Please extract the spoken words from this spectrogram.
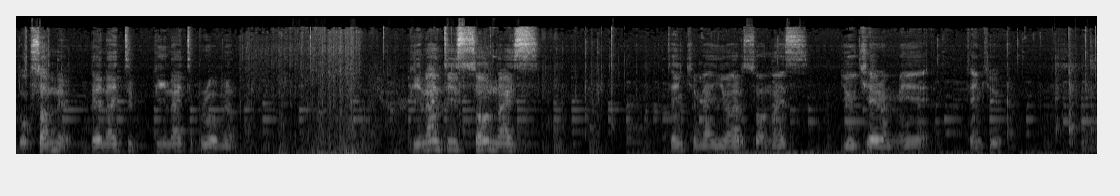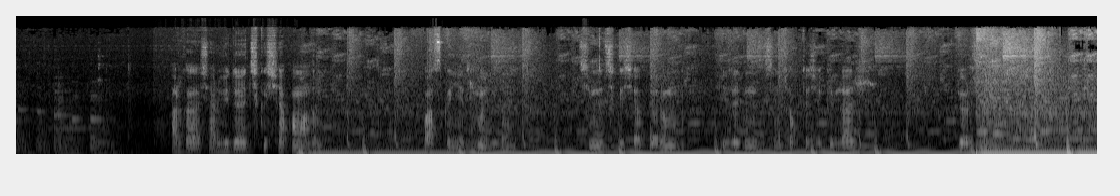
90 ne? P90 P90 Pro man. P90 is so nice. Thank you man, you are so nice. You carry me. Thank you. Arkadaşlar videoya çıkış yapamadım. Baskın yedim o yüzden. Şimdi çıkış yapıyorum. İzlediğiniz için çok teşekkürler. Görüşmek üzere.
